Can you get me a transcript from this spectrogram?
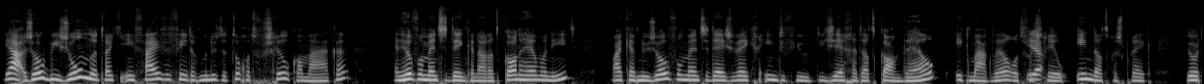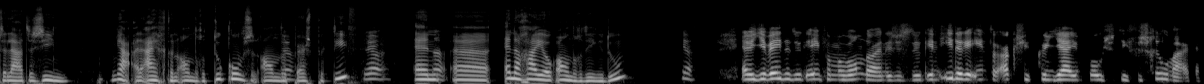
ja, zo bijzonder dat je in 45 minuten toch het verschil kan maken. En heel veel mensen denken, nou dat kan helemaal niet. Maar ik heb nu zoveel mensen deze week geïnterviewd die zeggen dat kan wel. Ik maak wel het Ja. verschil in dat gesprek door te laten zien, ja, en eigenlijk een andere toekomst, een ander Ja. perspectief. Ja. En, eh, en dan ga je ook andere dingen doen. En je weet natuurlijk, een van mijn one-liners is natuurlijk, in iedere interactie kun jij een positief verschil maken.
